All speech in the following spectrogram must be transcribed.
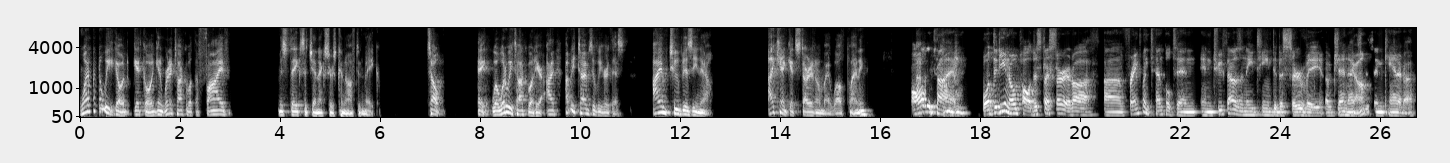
why don't we go get going? And we're going to talk about the five mistakes that Gen Xers can often make. So, hey, well, what do we talk about here? I how many times have we heard this? I'm too busy now. I can't get started on my wealth planning. All the time. Well, did you know, Paul? Just to start it off, um, Franklin Templeton in 2018 did a survey of Gen Xers yeah. in Canada.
